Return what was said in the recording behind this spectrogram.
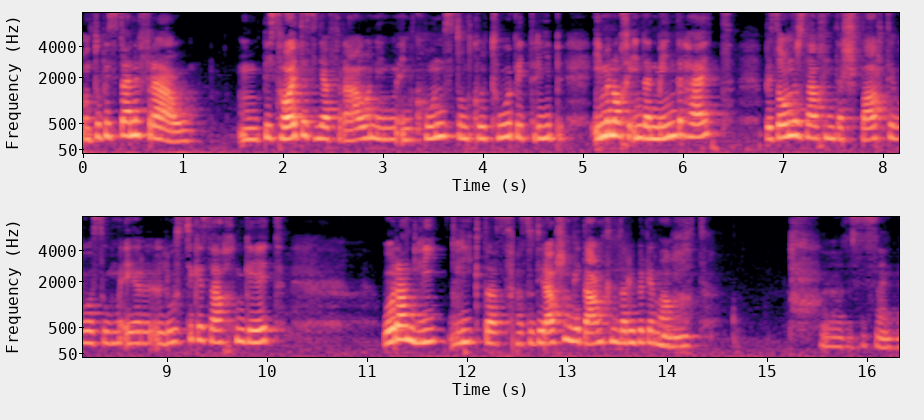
und du bist eine Frau bis heute sind ja Frauen im, im Kunst- und Kulturbetrieb immer noch in der Minderheit, besonders auch in der Sparte, wo es um eher lustige Sachen geht. Woran li liegt das? Hast du dir auch schon Gedanken darüber gemacht? Mhm. Puh, ja, das ist ein,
